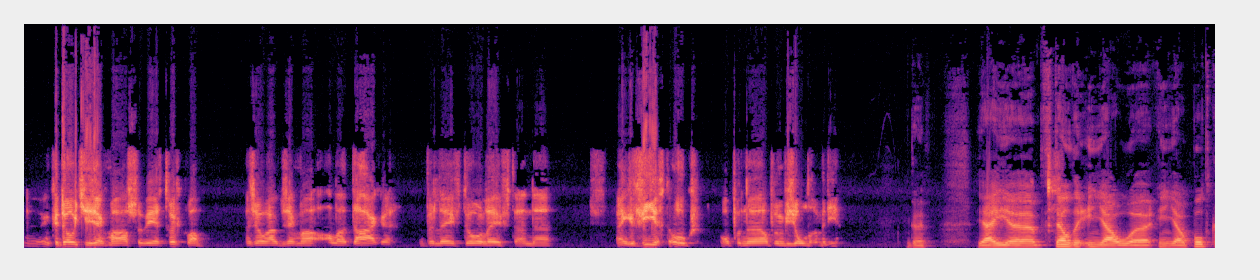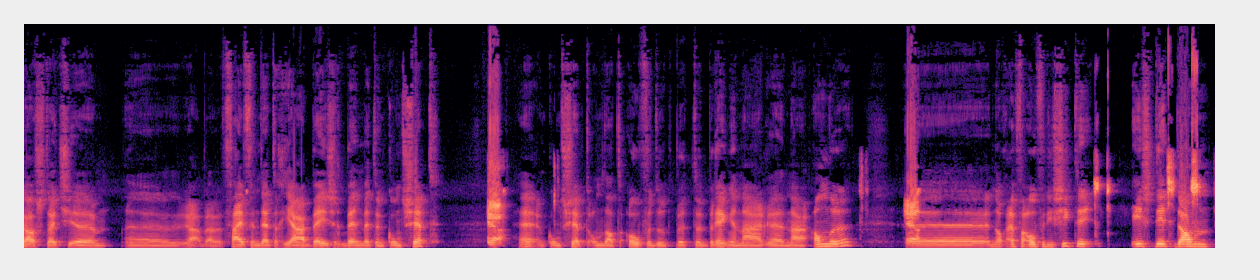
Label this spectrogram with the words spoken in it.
een cadeautje, zeg maar, als ze weer terugkwam. En zo hebben we zeg maar alle dagen beleefd, doorleefd en, en gevierd ook op een, uh, op een bijzondere manier. Oké. Jij uh, vertelde in, jouw in jouw podcast dat je ja, 35 jaar bezig bent met een concept. Ja. Hè, een concept om dat over te, te brengen naar, naar anderen. Ja. nog even over die ziekte. Is dit dan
